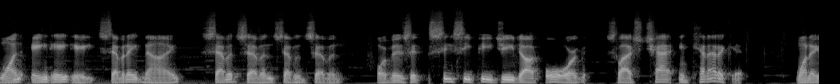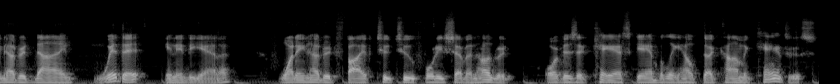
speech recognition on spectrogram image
1-888-789-7777 or visit ccpg.org slash chat in Connecticut. 1 800 9 with it in Indiana, 1 800 522 4700, or visit ksgamblinghelp.com in Kansas,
